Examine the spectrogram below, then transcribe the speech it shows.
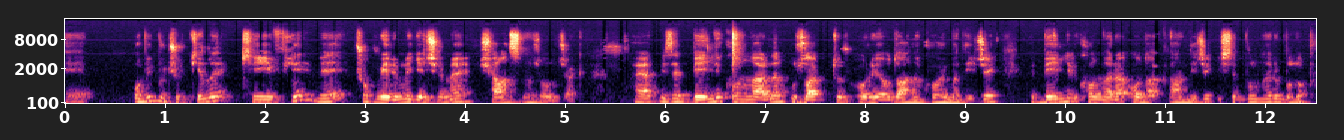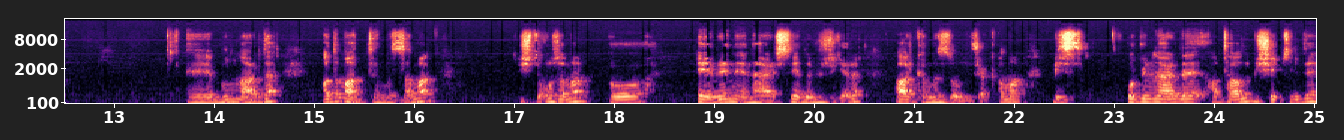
e, o bir buçuk yılı keyifli ve çok verimli geçirme şansımız olacak. Hayat bize belli konulardan uzak dur, oraya odağını koyma diyecek ve belli konulara odaklan diyecek. İşte bunları bulup e, bunlarda adım attığımız zaman işte o zaman o evrenin enerjisi ya da rüzgarı arkamızda olacak. Ama biz o günlerde hatalı bir şekilde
